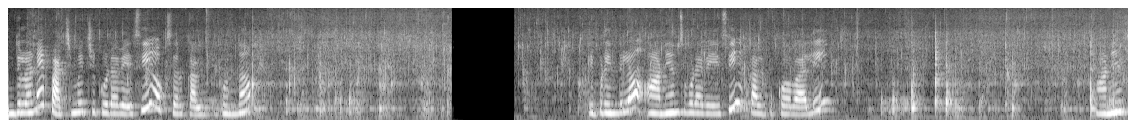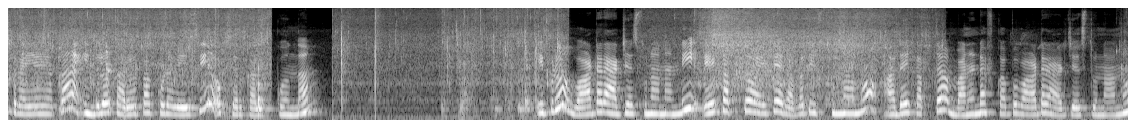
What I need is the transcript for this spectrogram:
ఇందులోనే పచ్చిమిర్చి కూడా వేసి ఒకసారి కలుపుకుందాం. ఇప్పుడు ఇందులో ఆనియన్స్ కూడా వేసి కలుపుకోవాలి. ఆనియన్స్ ఫ్రై అయ్యాక ఇందులో కరివేపాకు కూడా వేసి ఒకసారి కలుపుకుందాం. ఇప్పుడు వాటర్ యాడ్ చేస్తున్నానండి. ఏ కప్తో అయితే రవ్వ తీసుకున్నానో అదే కప్తో one and half cup water add చేస్తున్నాను.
